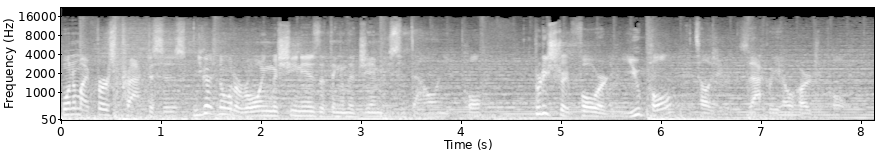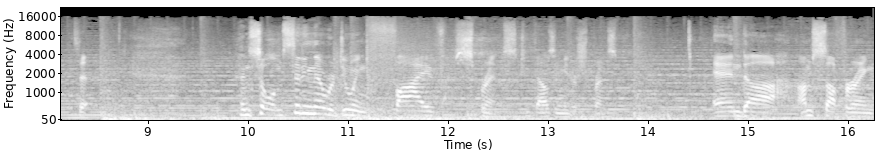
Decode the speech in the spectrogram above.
One of my first practices, you guys know what a rowing machine is, the thing in the gym, you sit down, you pull. Pretty straightforward. You pull, it tells you exactly how hard you pull. That's it. And so I'm sitting there, we're doing five sprints, 2,000 meter sprints. And uh, I'm suffering,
